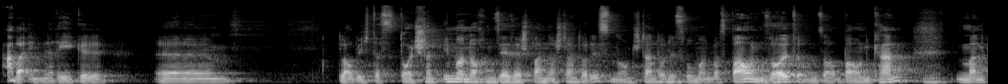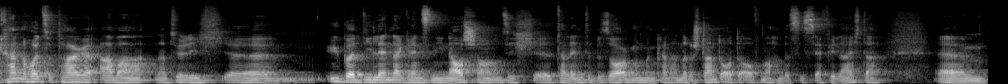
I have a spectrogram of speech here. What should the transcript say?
Aber in der Regel ähm, glaube ich, dass Deutschland immer noch ein sehr, sehr spannender Standort ist und noch ein Standort ist, wo man was bauen sollte und bauen kann. Mhm. Man kann heutzutage aber natürlich äh, über die Ländergrenzen hinausschauen und sich äh, Talente besorgen und man kann andere Standorte aufmachen. Das ist sehr viel leichter. Ähm,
